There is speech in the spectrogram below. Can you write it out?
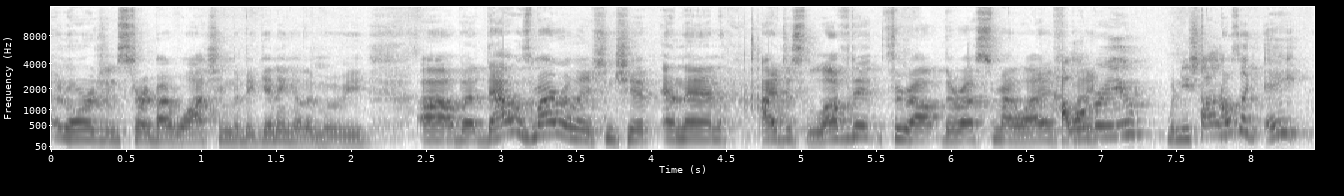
an origin story by watching the beginning of the movie. Uh, but that was my relationship, and then I just loved it throughout the rest of my life. How like, old were you when you saw it? I was like eight.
